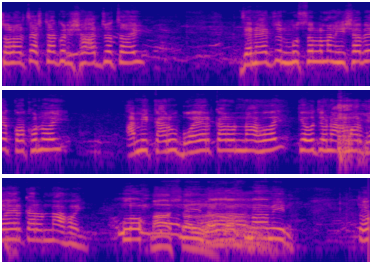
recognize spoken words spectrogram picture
চলার চেষ্টা করি সাহায্য চাই। যেন একজন মুসলমান হিসাবে কখনোই আমি কারও বয়ের কারণ না হই কেউ যেন আমার বয়ের কারণ না হয় তো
